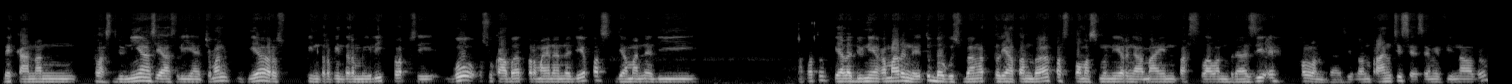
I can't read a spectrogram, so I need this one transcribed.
bek kanan kelas dunia sih aslinya. Cuman dia harus pinter-pinter milih klub sih. Gue suka banget permainannya dia pas zamannya di apa tuh Piala Dunia kemarin ya. Itu bagus banget kelihatan banget pas Thomas Munier nggak main pas lawan Brazil eh kalau lawan Brazil? Lawan Prancis ya semifinal tuh.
